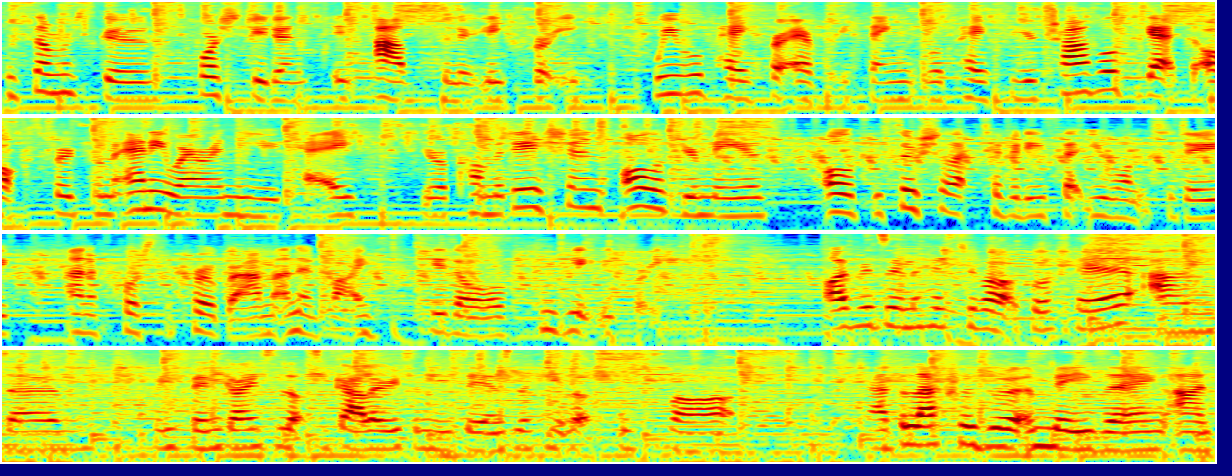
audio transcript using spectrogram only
The summer school for students is absolutely free. We will pay for everything. We'll pay for your travel to get to Oxford from anywhere in the UK, your accommodation, all of your meals, all of the social activities that you want to do, and of course the programme and advice is all completely free. I've been doing the History of Art course here and um, we've been going to lots of galleries and museums looking at lots of of art. The lecturers were amazing and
